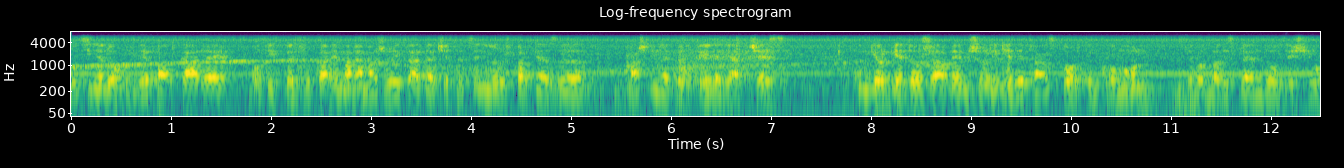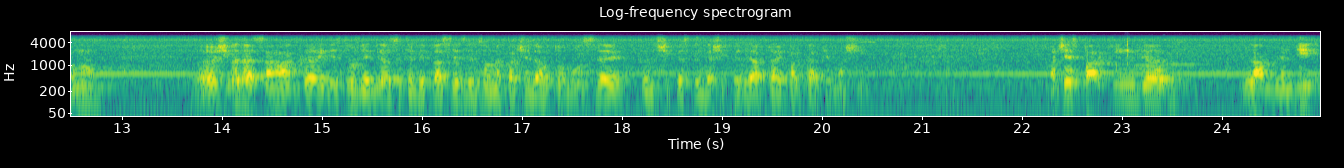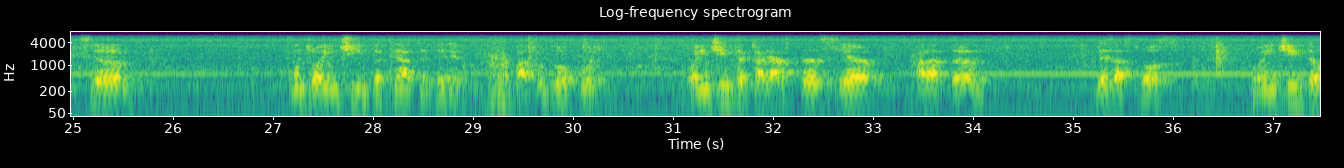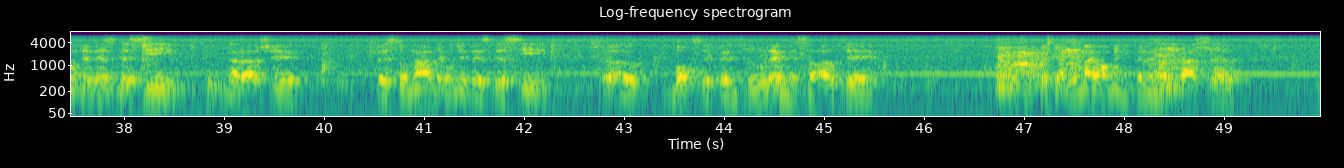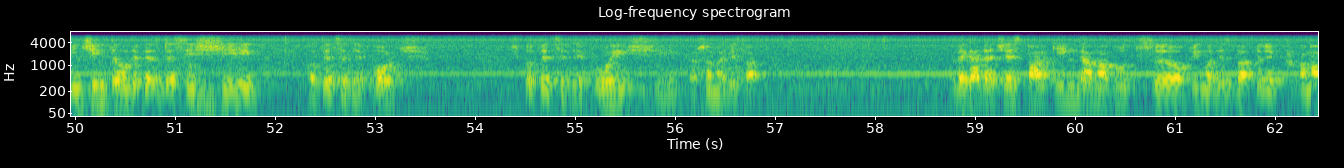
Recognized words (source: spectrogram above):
puține locuri de parcare, motiv pentru care marea majoritate a cetățenilor își parchează mașinile pe căile de acces. În Gheorghe Doja avem și o linie de transport în comun, este vorba despre M21, uh, și vă dați seama că e destul de greu să te deplasezi în zonă cu acele autobuse, când și pe stânga și pe dreapta ai parcate mașini. Acest parking uh, l-am gândit într-o incintă creată de patru blocuri, o incintă care astăzi arată dezastros, o incintă unde veți găsi garaje personale, unde veți găsi uh, boxe pentru lemne sau alte lucruri pe care le mai au oamenii pe lângă casă, incintă unde veți găsi și cotețe de porci, și cotețe de pui și așa mai departe. Legat de acest parking am avut uh, o primă dezbatere, am,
